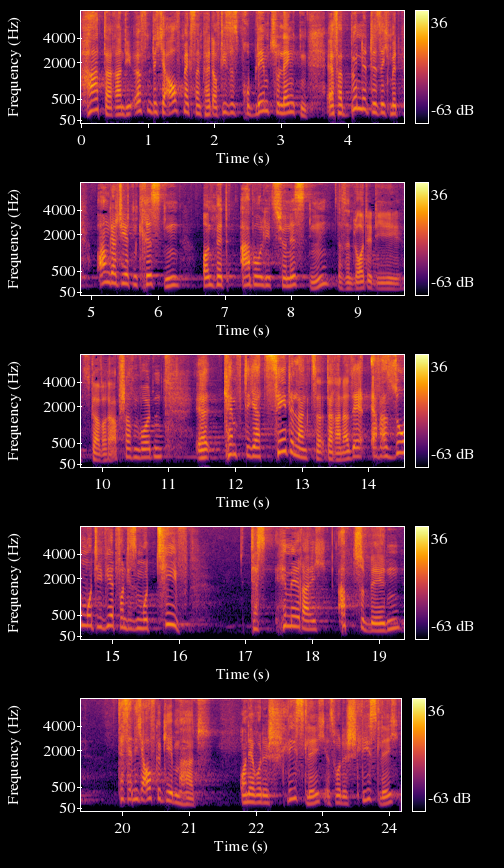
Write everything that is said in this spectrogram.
hart daran, die öffentliche Aufmerksamkeit auf dieses Problem zu lenken. Er verbündete sich mit engagierten Christen und mit Abolitionisten, das sind Leute, die Sklaverei abschaffen wollten. Er kämpfte jahrzehntelang daran. Also er, er war so motiviert von diesem Motiv, das Himmelreich abzubilden, dass er nicht aufgegeben hat. Und er wurde schließlich, es wurde schließlich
